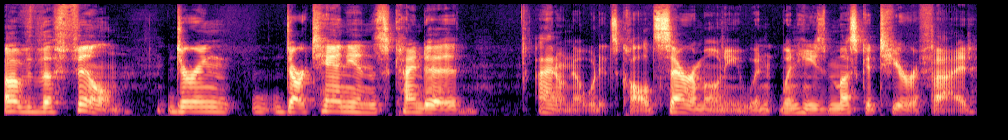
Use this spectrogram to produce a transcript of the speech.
of the film during D'Artagnan's kind of, I don't know what it's called, ceremony when, when he's musketeerified,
